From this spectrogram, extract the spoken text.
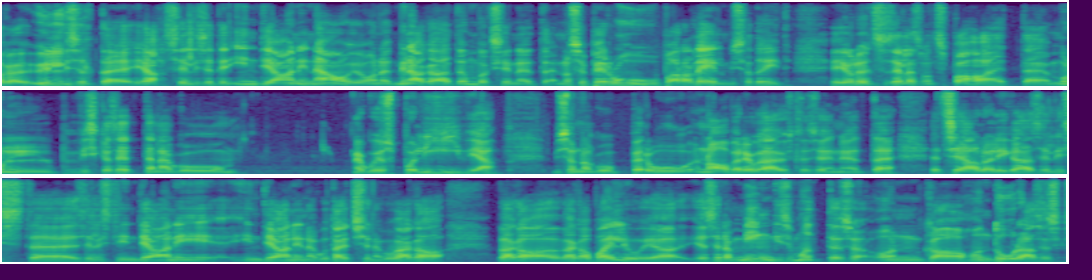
aga üldiselt eh, jah, sellised indiaani näojooned, mina ka tõmbaksin, et noh, see Peruu paralleel, mis sa tõid, ei ole üldse selles mõttes paha, et eh, mul viskas ette nagu nagu just Boliivia, mis on nagu Peruu naaber ju ka ühtlasi on ju, et, et seal oli ka sellist, sellist indiaani, indiaani nagu touch'i nagu väga väga-väga palju ja, ja seda mingis mõttes on ka Honduras'es,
